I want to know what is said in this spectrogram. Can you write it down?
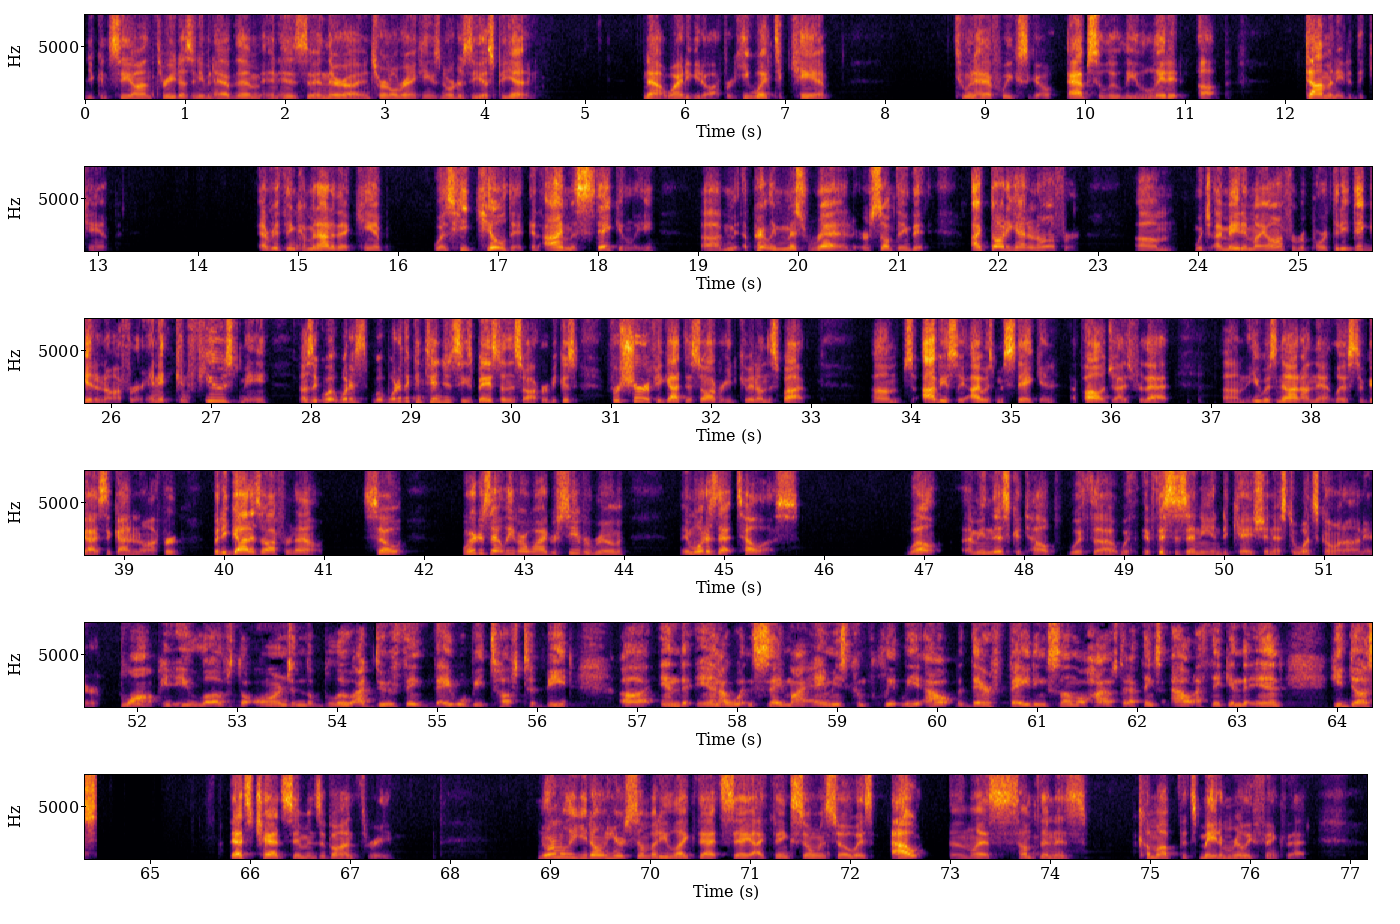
You can see on three doesn't even have them in his in their uh, internal rankings, nor does the ESPN. Now, why did he get offered? He went to camp two and a half weeks ago, absolutely lit it up, dominated the camp. Everything coming out of that camp was he killed it. And I mistakenly, uh, apparently misread or something that I thought he had an offer, um, which I made in my offer report that he did get an offer. And it confused me. I was like, what, what is what, what are the contingencies based on this offer? Because for sure, if he got this offer, he'd come in on the spot. Um, so obviously, I was mistaken. I apologize for that. Um, he was not on that list of guys that got an offer, but he got his offer now. So, where does that leave our wide receiver room, and what does that tell us? Well, I mean, this could help with uh, with if this is any indication as to what's going on here. Swamp. He, he loves the orange and the blue. I do think they will be tough to beat uh, in the end. I wouldn't say Miami's completely out, but they're fading some. Ohio State, I think's out. I think in the end, he does that's Chad Simmons of On Three. Normally, you don't hear somebody like that say, I think so and so is out, unless something has come up that's made him really think that.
